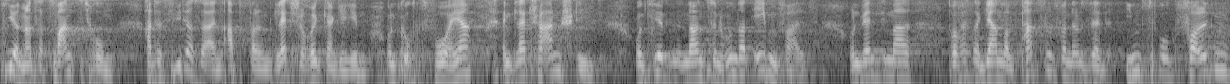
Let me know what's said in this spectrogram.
Hier 1920 rum hat es wieder so einen Abfall, einen Gletscherrückgang gegeben und kurz vorher einen Gletscheranstieg. Und hier 1900 ebenfalls. Und wenn Sie mal Professor Gernot Patzel von der Universität Innsbruck folgen,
